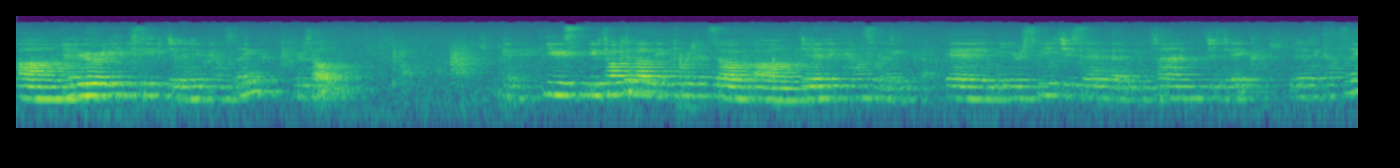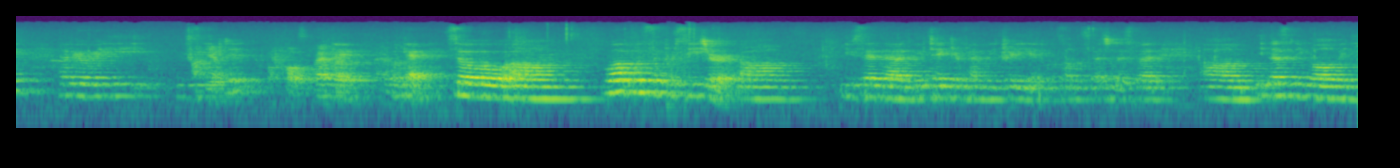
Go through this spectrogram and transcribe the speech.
Um, have you already received genetic counseling yourself? Okay. You, you talked about the importance of um, genetic counseling, and in your speech you said that you plan to take genetic counseling. Have you already received Yeah. it? Of course, I have- Okay. I have- Okay. So, um, what was the procedure? Um, you said that you take your family tree and consult a specialist, but um, it doesn't involve any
